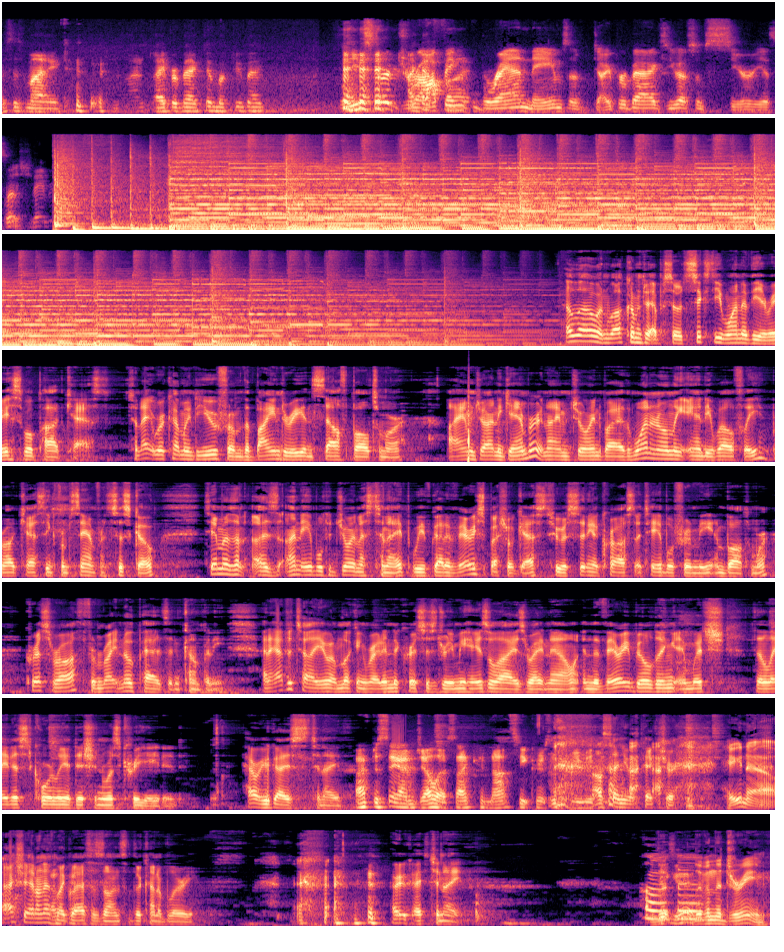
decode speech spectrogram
This is my diaper bag, Timbuk2 bag. When you start dropping brand names of diaper bags, you have some serious What, issues. baby? Hello and welcome to episode 61 of the Erasable Podcast. Tonight we're coming to you from the Bindery in South Baltimore. I am Johnny Gamber and I am joined by the one and only Andy Welfle, broadcasting from San Francisco. Tim is, un- is unable to join us tonight, but we've got a very special guest who is sitting across a table from me in Baltimore, Chris Rothe from Write Notepads and Company. And I have to tell you, I'm looking right into Chris's dreamy hazel eyes right now in the very building in which the latest quarterly edition was created. How are you guys tonight? I have to say, I'm jealous. I could not see Chris TV. I'll send you a picture. Hey now. Actually, I don't have my glasses on, so they're kind of blurry. How are you guys tonight? Oh, Li- good. living the dream.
